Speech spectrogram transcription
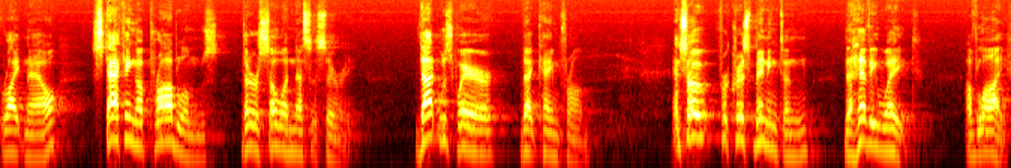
right now, stacking up problems that are so unnecessary. That was where that came from. And so for Chris Bennington, the heavy weight of life,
